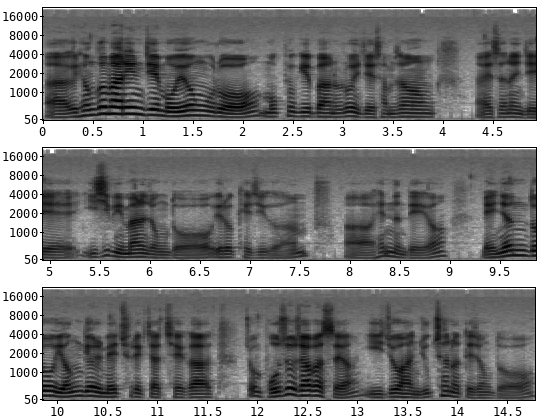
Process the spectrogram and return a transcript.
아, 현금 할인 이제 모형으로 목표 기반으로 이제 삼성 에서는 이제 22만 원 정도 이렇게 지금 어, 했는데요. 내년도 연결 매출액 자체가 좀 보수 잡았어요. 2조 한 6천억대 정도.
